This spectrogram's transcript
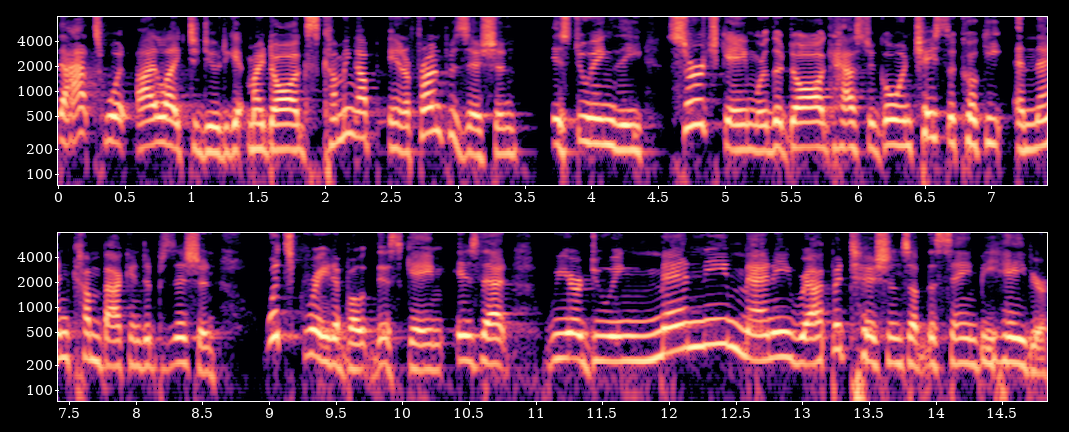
that's what I like to do to get my dogs coming up in a front position is doing the search game where the dog has to go and chase the cookie and then come back into position. What's great about this game is that we are doing many, many repetitions of the same behavior.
